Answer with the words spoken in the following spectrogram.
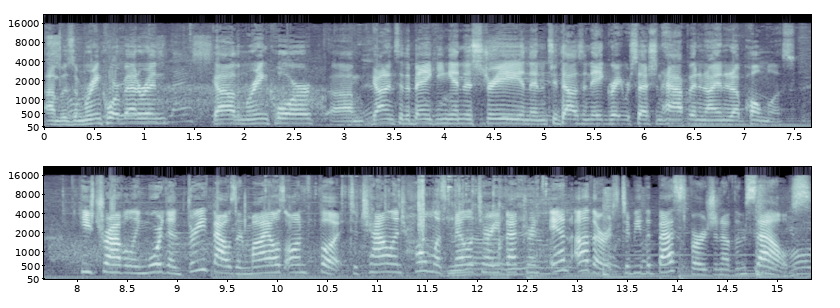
I was a Marine Corps veteran, got out of the Marine Corps, um, got into the banking industry, and then in 2008, Great Recession happened, and I ended up homeless. He's traveling more than 3,000 miles on foot to challenge homeless military veterans and others to be the best version of themselves.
